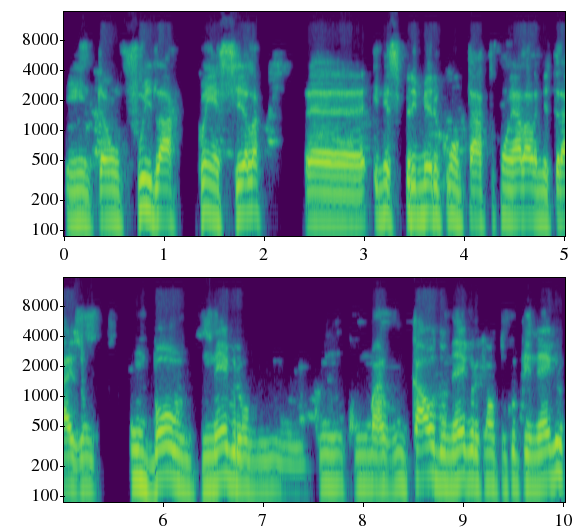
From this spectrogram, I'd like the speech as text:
então fui lá conhecê-la. É, e nesse primeiro contato com ela, ela me traz um, um bowl negro, um, uma, um caldo negro, que é um tucupi negro,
